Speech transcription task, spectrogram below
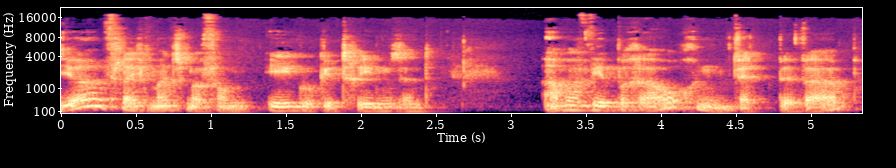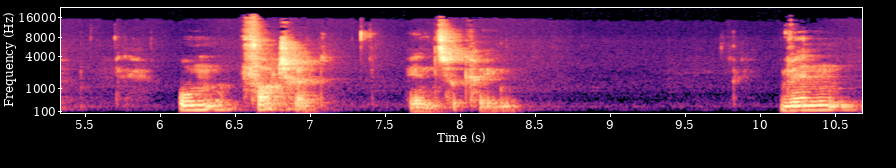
ja, vielleicht manchmal vom Ego getrieben sind. Aber wir brauchen Wettbewerb, um Fortschritt hinzukriegen. Wenn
